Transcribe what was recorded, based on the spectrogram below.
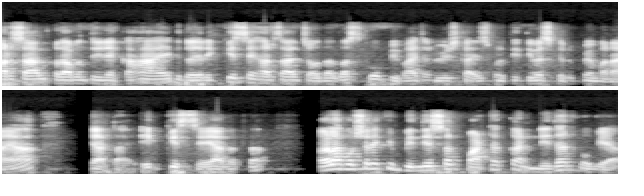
हर साल प्रधानमंत्री ने कहा है कि 2021 से हर साल 14 अगस्त को विभाजन दिवस का स्मृति दिवस के रूप में मनाया जाता है। 21 से, याद रखना। अगला क्वेश्चन है कि बिंदेश्वर पाठक का निधन हो गया।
